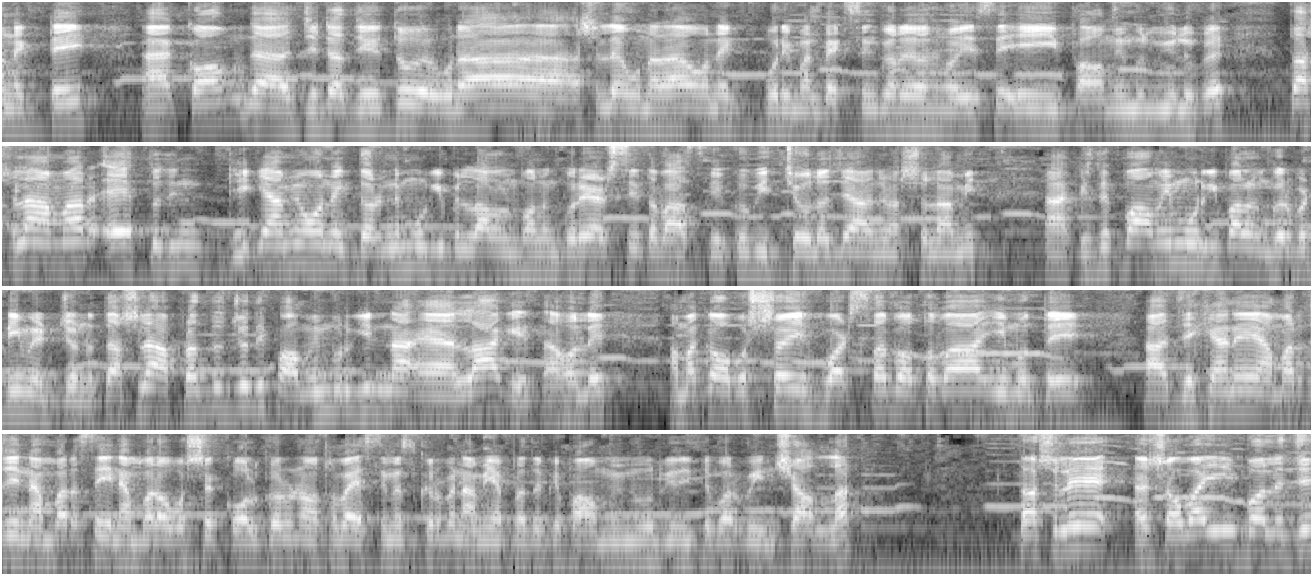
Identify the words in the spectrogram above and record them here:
অনেকটাই কম যেটা যেহেতু ওরা, আসলে ওনারা অনেক পরিমাণ ভ্যাকসিন করা হয়েছে এই পাওয়ামি মুরগিগুলোকে। তো আসলে আমার এতদিন থেকে আমি অনেক ধরনের মুরগি লালন পালন করে আসছি, তবে আজকে খুব ইচ্ছে হলো যে আসলে আমি কিছু পাওয়ামি মুরগি পালন করব ডিমের জন্য। তো আসলে আপনাদের যদি পাওয়ামি মুরগি না লাগে, তাহলে আমাকে অবশ্যই হোয়াটসঅ্যাপে অথবা ইমোতে যেখানে আমার যে নাম্বার আছে, এই নাম্বারে অবশ্যই কল করবেন অথবা এস এম এস করবেন, আমি আপনাদেরকে পাওয়া মুরগি দিতে পারব ইনশাআল্লাহ। তো আসলে সবাই বলে যে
